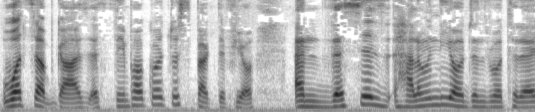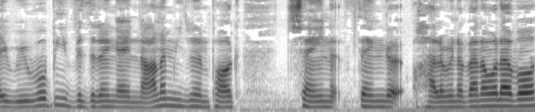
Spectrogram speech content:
What's up guys, it's Theme Park Retrospective here, and this is Halloween the Origins where today we will be visiting a non-amusement park chain thing, Halloween event or whatever.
